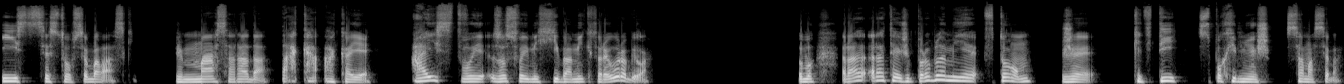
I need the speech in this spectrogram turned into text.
ísť cestou sebalásky. Že má sa rada taká, aká je. Aj s tvoje, so svojimi chybami, ktoré urobila. Lebo rátaj, že problém je v tom, že keď ty spochybňuješ sama seba.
